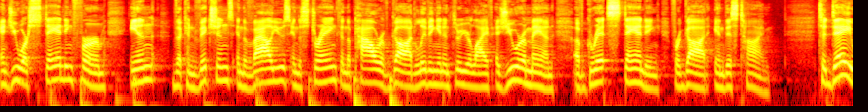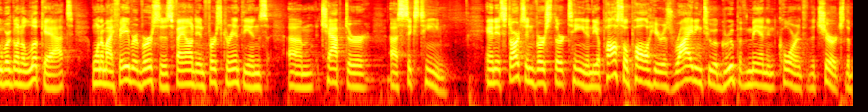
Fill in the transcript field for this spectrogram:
and you are standing firm in the convictions and the values and the strength and the power of God living in and through your life as you are a man of grit standing for God in this time. Today, we're going to look at one of my favorite verses found in 1 Corinthians um, chapter uh, 16. And it starts in verse 13. And the Apostle Paul here is writing to a group of men in Corinth, the church, the,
